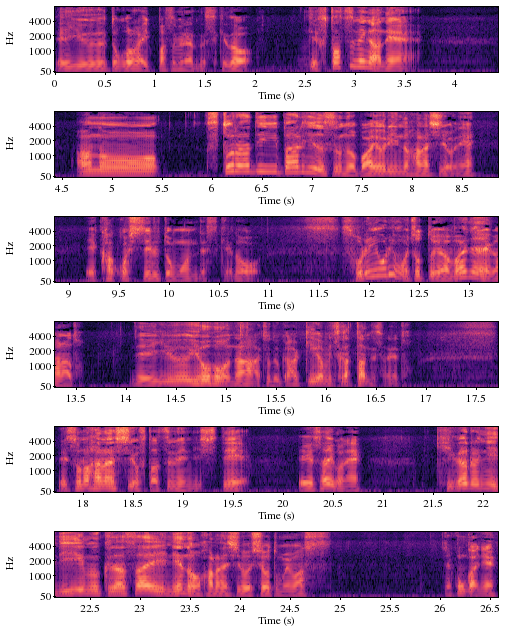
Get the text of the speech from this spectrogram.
えいうところが一発目なんですけど、で、二つ目がね、あのーストラディバリウスのバイオリンの話をね、え過去してると思うんですけど、それよりもちょっとやばいんじゃないかなと。で、いうような、ちょっと楽器が見つかったんですよね、と。えその話を二つ目にして、えー最後ね、気軽に DM くださいねのお話をしようと思います。じゃ今回ね、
